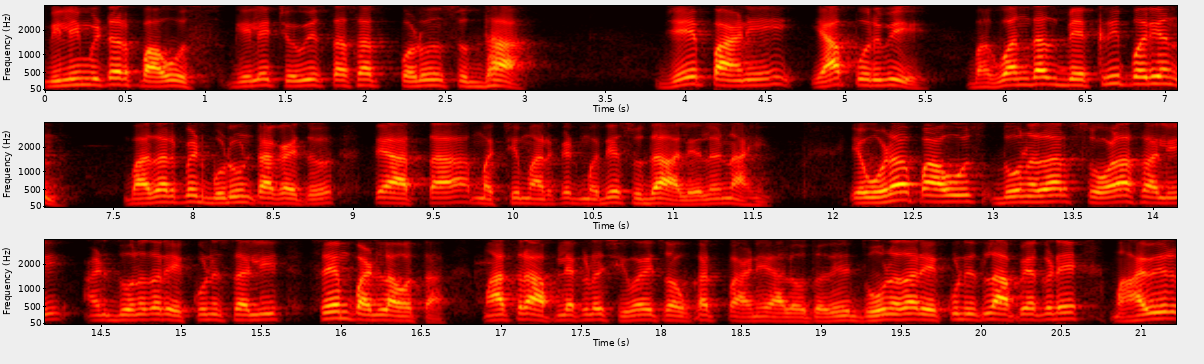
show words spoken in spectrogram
मिलीमीटर पाऊस गेले चोवीस तासात पडूनसुद्धा जे पाणी यापूर्वी भगवानदास बेकरीपर्यंत बाजारपेठ बुडवून टाकायचं ते आता मच्छी मार्केटमध्ये सुद्धा आलेलं नाही. एवढा पाऊस दोन हजार सोळा साली आणि दोन हजार एकोणीस साली सेम पडला होता. मात्र आपल्याकडं शिवाई चौकात पाणी आलं होतं. आणि दोन हजार एकोणीसला आपल्याकडे महावीर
